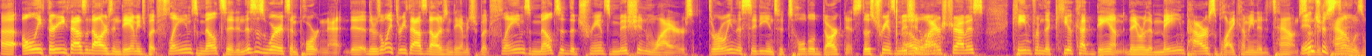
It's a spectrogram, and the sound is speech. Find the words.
Uh, only thirty thousand dollars in damage, but flames melted, and this is where it's important. At Uh, there's only three thousand dollars in damage, but flames melted the transmission wires, throwing the city into total darkness. Those transmission Oh, wow. wires, Travis, came from the Keokuk Dam. They were the main power supply coming into town. So Interesting. the town was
